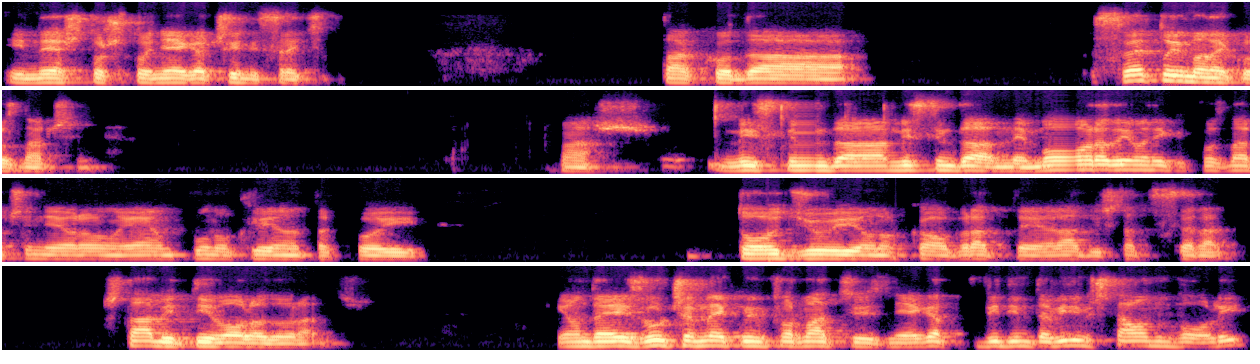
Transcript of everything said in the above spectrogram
I nešto što njega čini srećnim. Tako da, sve to ima neko značenje. Znaš, mislim da, mislim da ne mora da ima nikakvo značenje, jer ono, ja imam puno klijenata koji dođu i ono kao, brate, radi šta ti se radi. Šta bi ti volio da uradiš? I onda ja izvučem neku informaciju iz njega, vidim da vidim šta on voli.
